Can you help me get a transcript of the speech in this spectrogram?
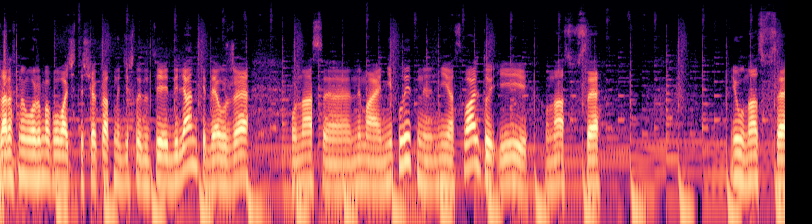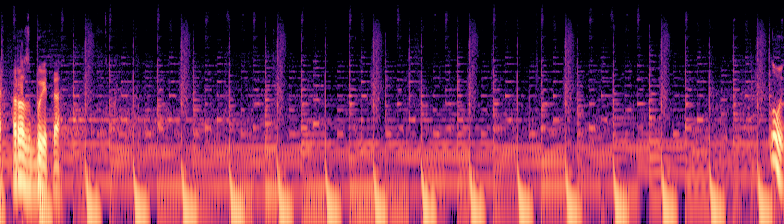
Зараз ми можемо побачити, що якраз ми дійшли до цієї ділянки, де вже у нас е, немає ні плит, ні, асфальту, і у нас все, і у нас все розбите. Ну,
